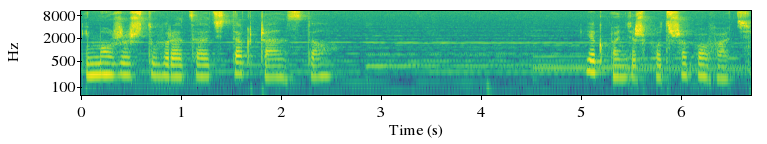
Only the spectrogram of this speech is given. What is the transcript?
i możesz tu wracać tak często, jak będziesz potrzebować.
